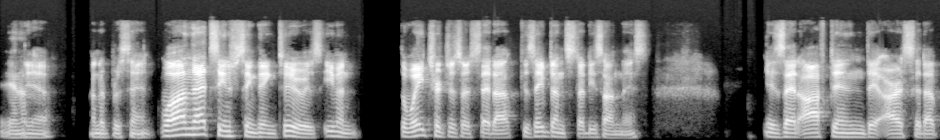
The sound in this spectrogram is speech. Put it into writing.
you know yeah 100% well and that's the interesting thing too is even the way churches are set up because they've done studies on this is that often they are set up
